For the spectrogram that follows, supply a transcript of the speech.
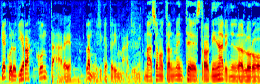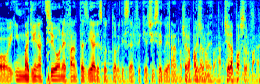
che è quello di raccontare la musica per immagini. Ma sono talmente straordinari nella loro immaginazione e fantasia gli ascoltatori di selfie che ci seguiranno Ce tranquillamente. Fare. Ce la possono fare.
